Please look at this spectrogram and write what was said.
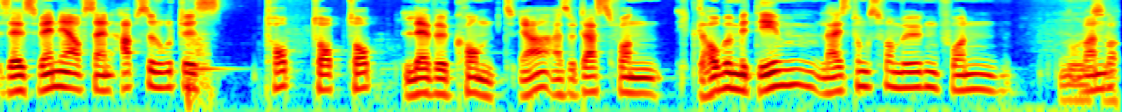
selbst wenn er auf sein absolutes Top, Top, Top Level kommt, ja, also das von, ich glaube, mit dem Leistungsvermögen von, 19. wann,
